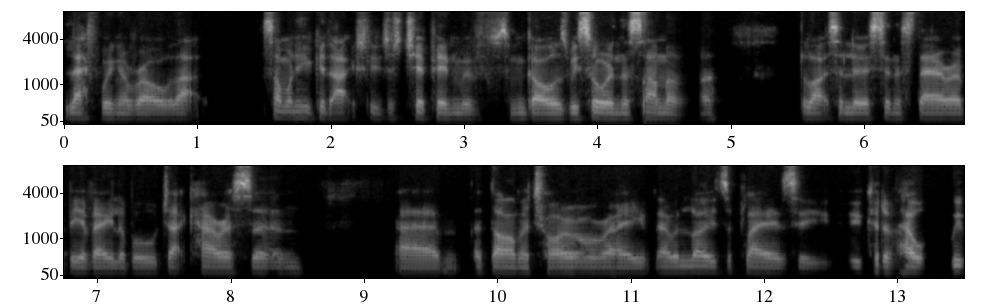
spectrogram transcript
left winger role, that someone who could actually just chip in with some goals. We saw in the summer the likes of Luis Sinisterra be available, Jack Harrison, um, Adama Traore. There were loads of players who who could have helped. We,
